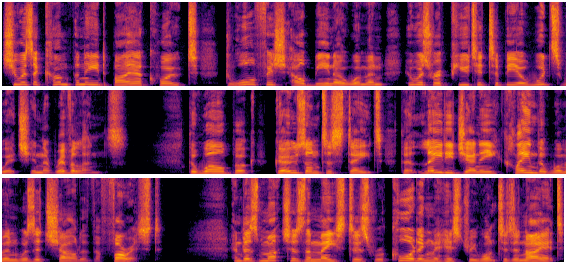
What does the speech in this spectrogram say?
she was accompanied by a quote, dwarfish albino woman who was reputed to be a woods witch in the Riverlands. The World Book goes on to state that Lady Jenny claimed the woman was a child of the forest and as much as the Maesters recording the history want to deny it,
